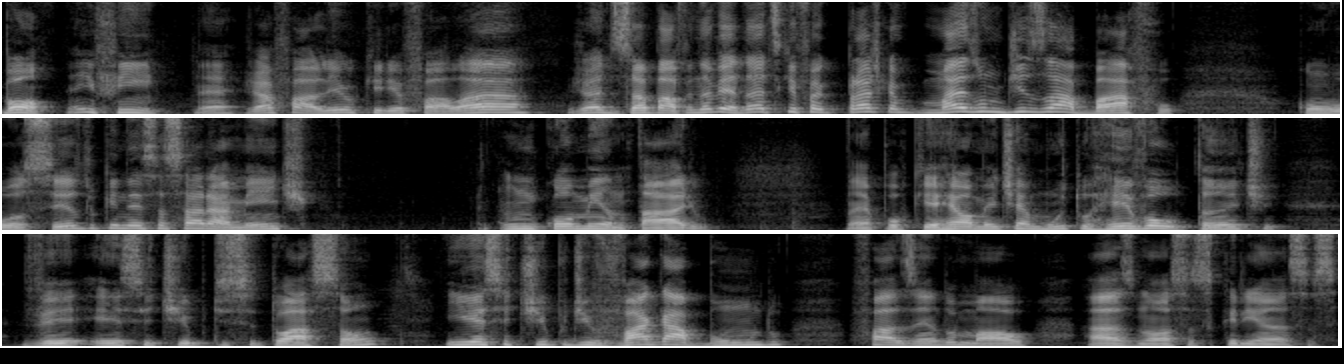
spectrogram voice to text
Bom, enfim, né? Já falei, eu queria falar, já desabafo. Na verdade, isso aqui foi praticamente mais um desabafo com vocês do que necessariamente um comentário, né? Porque realmente é muito revoltante ver esse tipo de situação e esse tipo de vagabundo fazendo mal às nossas crianças.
